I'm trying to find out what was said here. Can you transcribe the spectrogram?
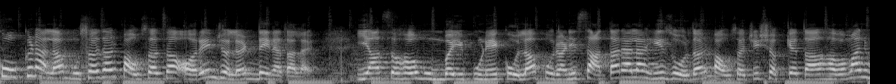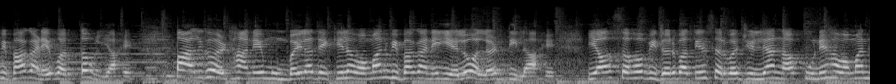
कोकणाला मुसळधार पावसाचा ऑरेंज अलर्ट देण्यात आलाय. यासह मुंबई पुणे कोल्हापूर आणि साताऱ्यालाही जोरदार पावसाची शक्यता हवामान विभागाने वर्तवली आहे. पालघर ठाणे मुंबईला देखील हवामान विभागाने येलो अलर्ट दिला आहे. यासह विदर्भातील सर्व जिल्ह्यांना पुणे हवामान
